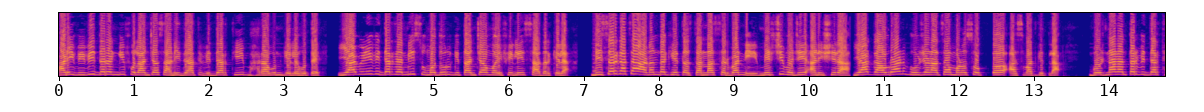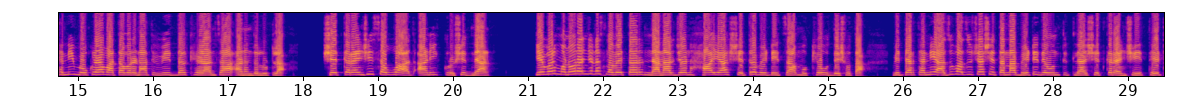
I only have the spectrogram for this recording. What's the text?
आणि विविध रंगी फुलांच्या सानिध्यात विद्यार्थी भारावून गेले होते. यावेळी विद्यार्थ्यांनी सुमधुर गीतांच्या मैफिली सादर केल्या. निसर्गाचा आनंद घेत असताना सर्वांनी मिरची भजी आणि शिरा या गावरान भोजनाचा मनसोक्त आस्वाद घेतला. भोजनानंतर विद्यार्थ्यांनी मोकळ्या वातावरणात विविध खेळांचा आनंद लुटला. शेतकऱ्यांशी संवाद आणि कृषी ज्ञान. केवळ मनोरंजनच नव्हे तर ज्ञानार्जन हा या क्षेत्र भेटीचा मुख्य उद्देश होता. विद्यार्थ्यांनी आजूबाजूच्या शेतांना भेटी देऊन तिथल्या शेतकऱ्यांशी थेट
